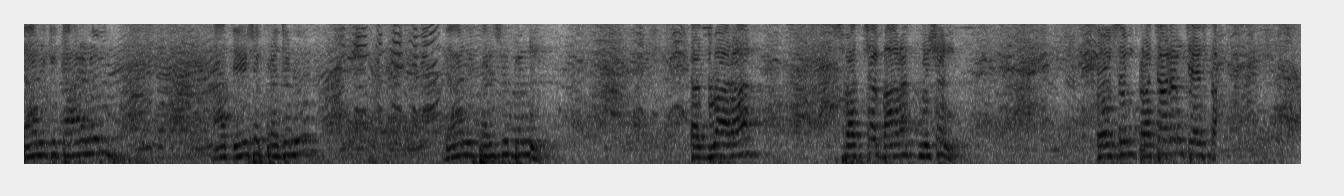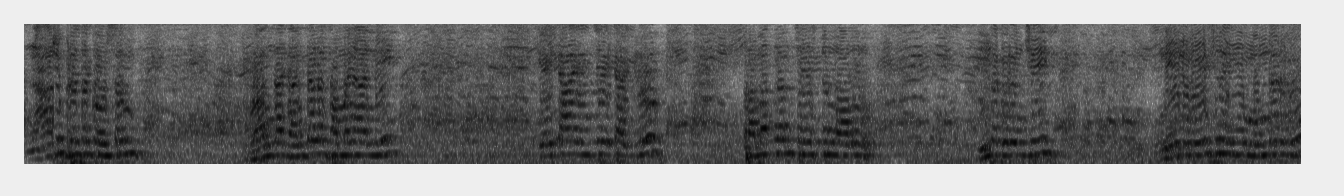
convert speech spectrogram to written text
దానికి కారణం ఆ దేశ ప్రజలు దాని పరిశుభ్రం తద్వారా స్వచ్ఛ భారత్ మిషన్ కోసం ప్రచారం చేస్తా నాశుభ్రత కోసం వంద గంటల సమయాన్ని కేటాయించేటట్లు ప్రమత్నం చేస్తున్నాను. ఇందు గురించి నేను వేసిన ఈ ముందరుగు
